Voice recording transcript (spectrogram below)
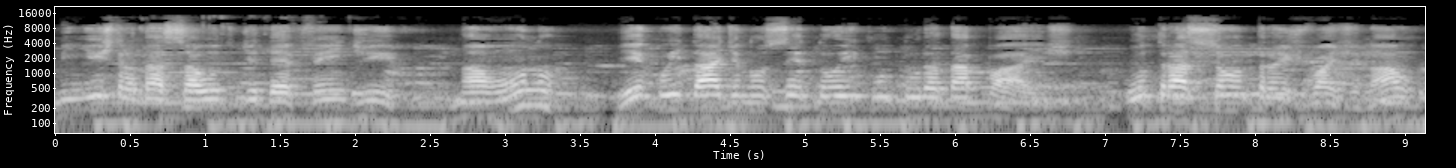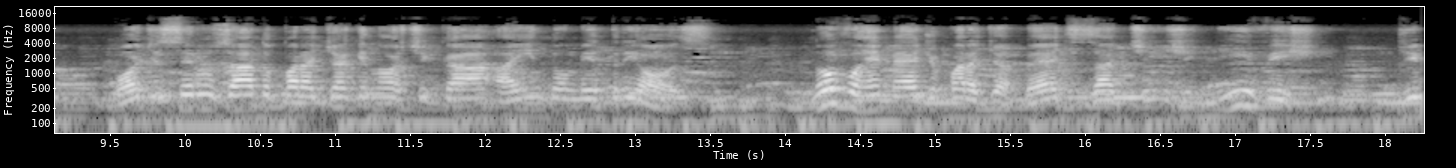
Ministra da Saúde defende na ONU equidade no setor e cultura da paz. Ultrassom transvaginal pode ser usado para diagnosticar a endometriose. Novo remédio para diabetes atinge níveis de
